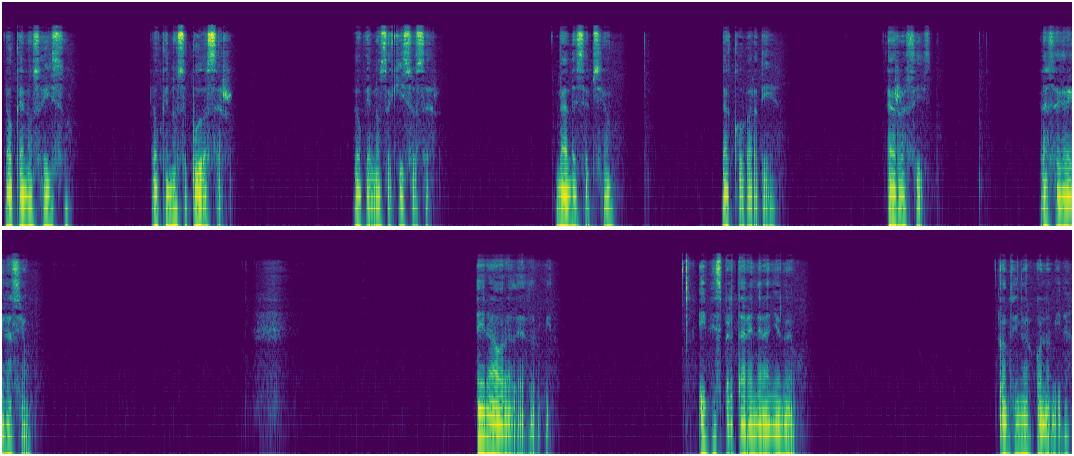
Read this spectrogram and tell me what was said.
Lo que no se hizo, lo que no se pudo hacer, lo que no se quiso hacer, la decepción, la cobardía, el racismo la segregación. Era hora de dormir y despertar en el año nuevo. Continuar con la vida,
